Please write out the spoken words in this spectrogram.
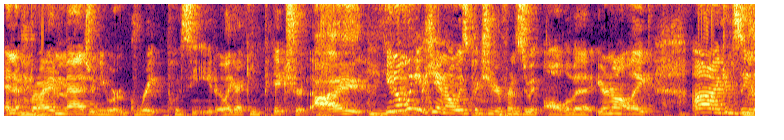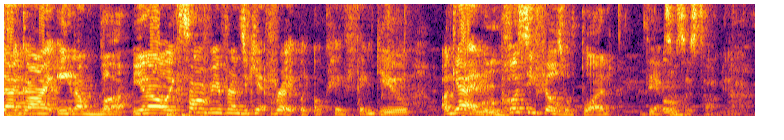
And mm. but I imagine you were a great pussy eater. Like I can picture that. I you know when you can't always picture your friends doing all of it. You're not like, oh, I can see that guy eating a butt. You know, like some of your friends you can't. Right? Like okay, thank you. Again, Ooh. pussy fills with blood. The Exorcist taught me that.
